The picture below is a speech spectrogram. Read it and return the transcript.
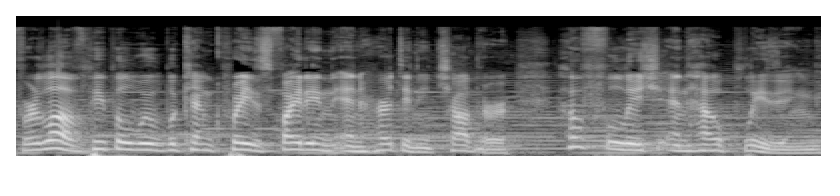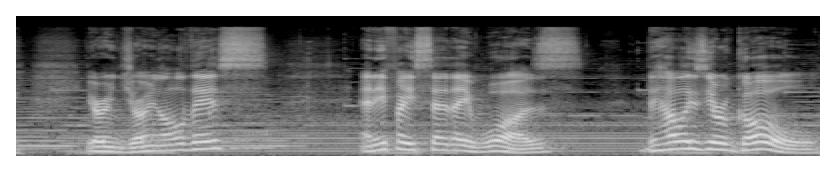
For love, people will become crazed fighting and hurting each other. How foolish and how pleasing. You're enjoying all this? And if I said I was, the hell is your goal?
